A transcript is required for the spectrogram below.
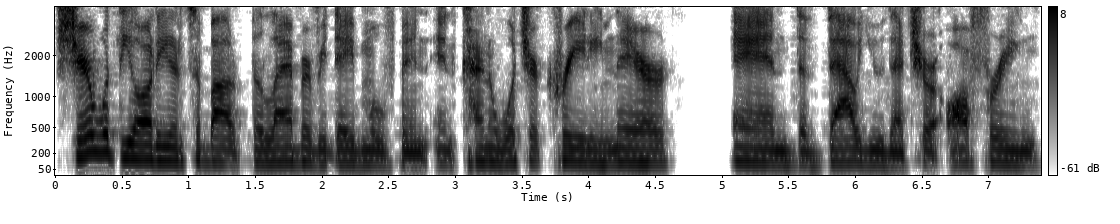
Share with the audience about the Lab Everyday movement and kind of what you're creating there and the value that you're offering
